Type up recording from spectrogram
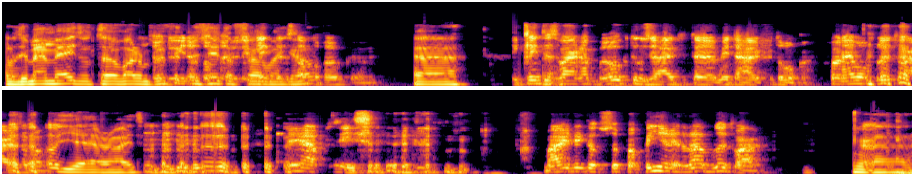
Want je men weet wat eh, Warren Buffett bezit of zo, weet je dat toch ook? eh. Die Clintons waren broke toen ze uit het eh, Witte Huis vertrokken. Gewoon helemaal blut waren ze dan. oh yeah, right. ja, precies. maar ik denk dat ze papieren inderdaad blut waren. Eh,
